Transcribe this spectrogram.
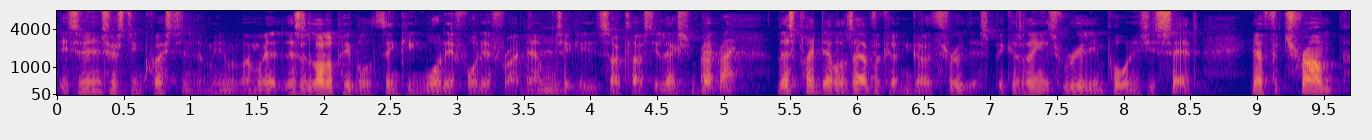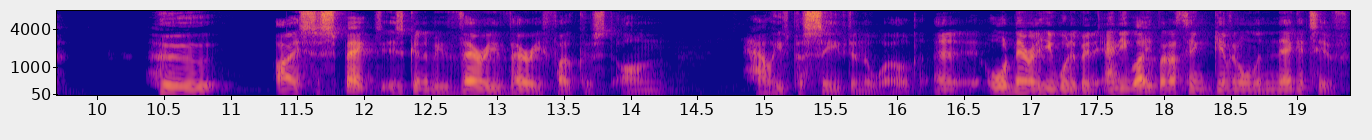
It's an interesting question. I mean, there's a lot of people thinking, what if, what if right now, mm. particularly so close to the election. But right, right. let's play devil's advocate and go through this because I think it's really important, as you said. You know, for Trump, who I suspect is going to be very, very focused on how he's perceived in the world. Uh, ordinarily, he would have been anyway, but I think given all the negative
